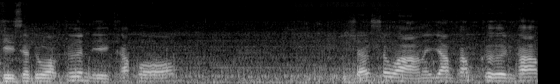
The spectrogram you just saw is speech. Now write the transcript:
ขี่สะดวกขึ้นอีกครับผมแสงสว่างในยามค่ำคืนครับ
